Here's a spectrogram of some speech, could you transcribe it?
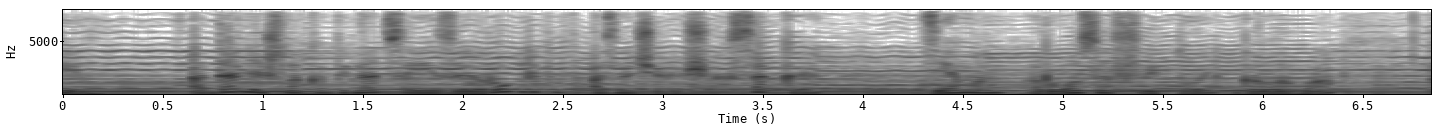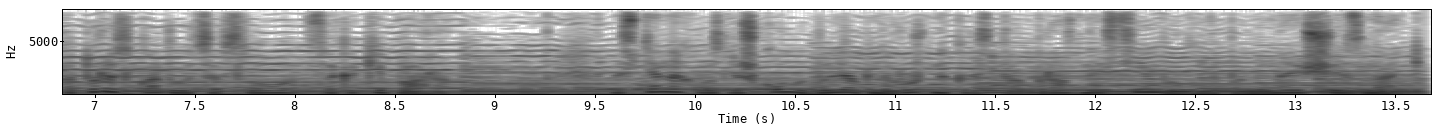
kill», а далее шла комбинация из иероглифов, означающих «саке», «демон», «роза», «святой», «голова», которые складываются в слово «сакакибара». На стенах возле школы были обнаружены крестообразные символы, напоминающие знаки,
